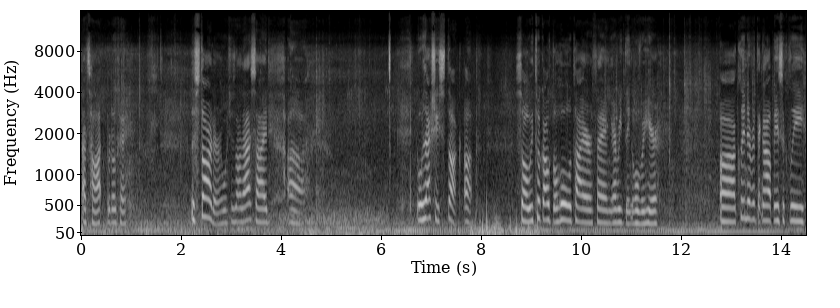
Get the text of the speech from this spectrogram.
that's hot, but okay. The starter, which is on that side, uh, it was actually stuck up. So we took out the whole tire thing, everything over here. Uh, cleaned everything out, basically.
